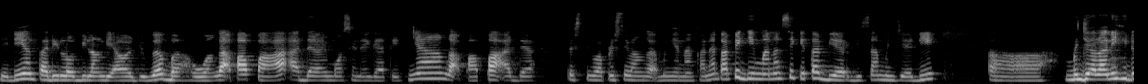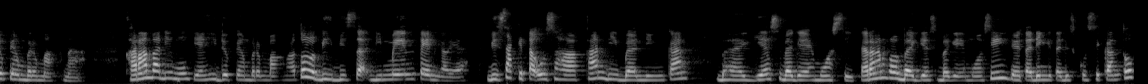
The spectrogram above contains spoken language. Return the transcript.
Jadi yang tadi lo bilang di awal juga bahwa nggak apa-apa ada emosi negatifnya, nggak apa-apa ada peristiwa-peristiwa nggak menyenangkannya, tapi gimana sih kita biar bisa menjadi uh, menjalani hidup yang bermakna. Karena tadi mungkin hidup yang bermakna tuh lebih bisa di maintain kali ya. Bisa kita usahakan dibandingkan bahagia sebagai emosi. Karena kan kalau bahagia sebagai emosi, dari tadi yang kita diskusikan tuh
